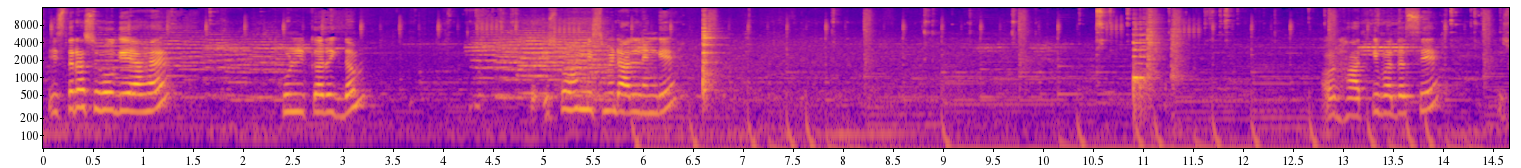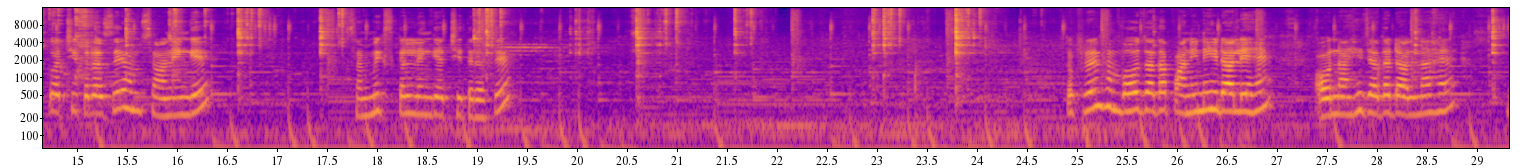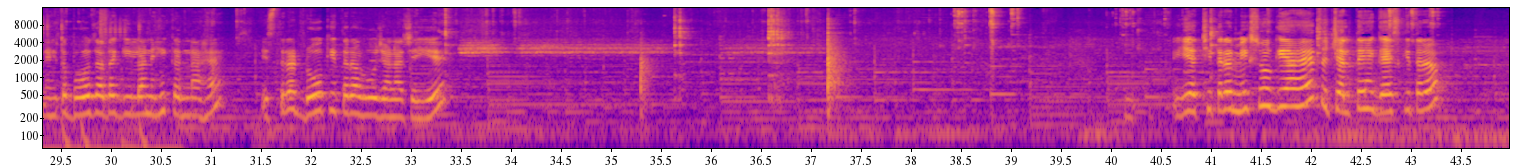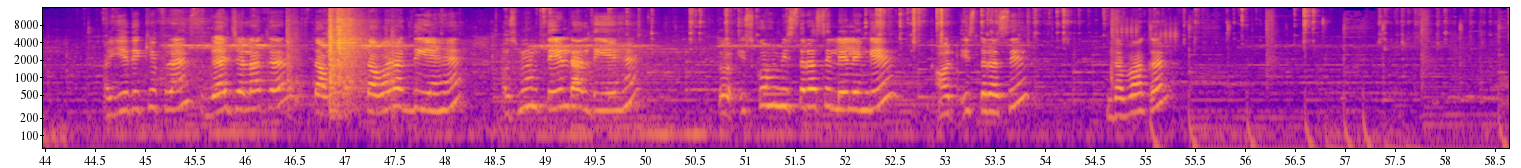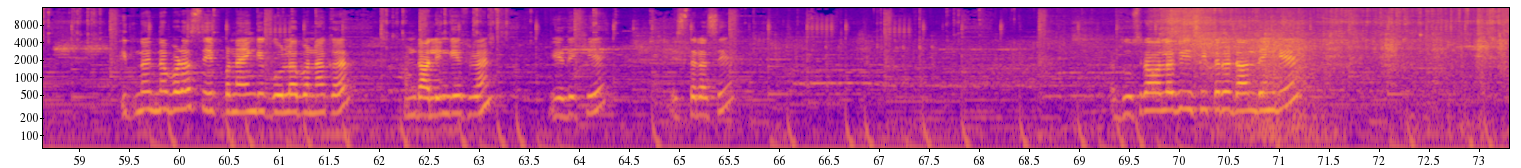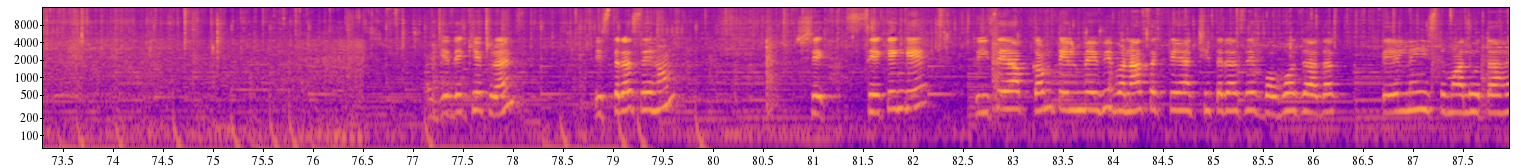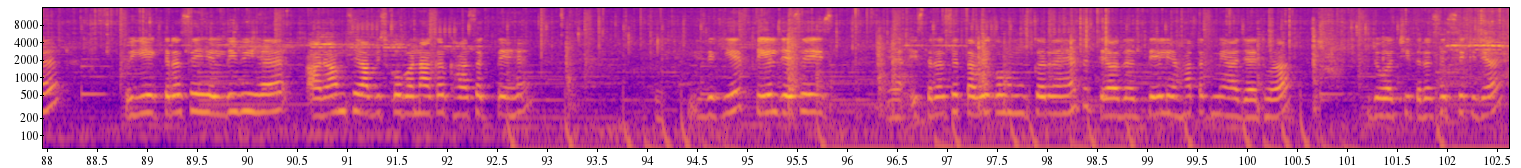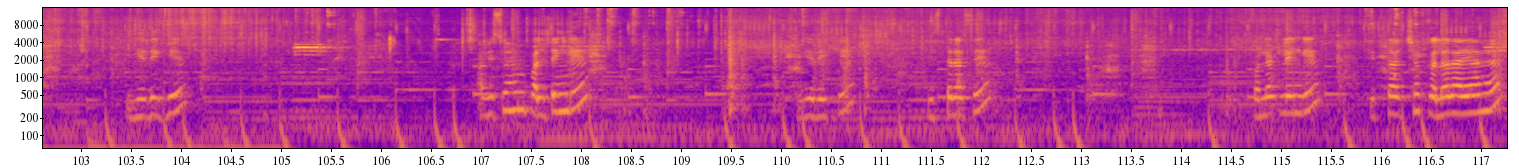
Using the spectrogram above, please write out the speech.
इस तरह से हो गया है, फुल कर एकदम। इसको हम इसमें डाल लेंगे। और हाथ की मदद से इसको अच्छी तरह से हम सानेंगे। सब मिक्स कर लेंगे अच्छी तरह से। तो फ्रेंड्स, हम बहुत ज़्यादा पानी नहीं डाले हैं और ना ही ज़्यादा डालना है, नहीं तो बहुत ज़्यादा गीला नहीं करना है। इस तरह डो की तरह हो जाना चाहिए। ये अच्छी तरह मिक्स हो गया है तो चलते हैं गैस की तरफ़। और ये देखिए फ्रेंड्स गैस जलाकर तवा तवा रख दिए हैं, उसमें हम तेल डाल दिए हैं। तो इसको हम इस तरह से ले लेंगे और इस तरह से दबाकर। इतना इतना बड़ा सेप बनाएँगे, गोला बनाकर हम डालेंगे फ्रेंड ये देखिए, इस तरह से। दूसरा वाला भी इसी तरह डाल देंगे। और ये देखिए फ्रेंड, इस तरह से हम सेक सेकेंगे। तो इसे आप कम तेल में भी बना सकते हैं, अच्छी तरह से बहुत ज़्यादा तेल नहीं इस्तेमाल होता है। तो ये एक तरह से हेल्दी भी है, आराम से आप इसको बनाकर खा सकते हैं। देखिए, तेल जैसे इस तरह से तवे को हम कर रहे हैं तो तेल यहाँ तक में आ जाए थोड़ा, जो अच्छी तरह से सिक जाए। ये देखिए। अब इसमें हम पलटेंगे। ये देखिए, इस तरह से पलट लेंगे। कितना अच्छा कलर आया है।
